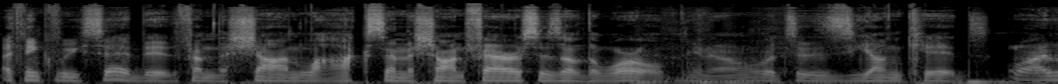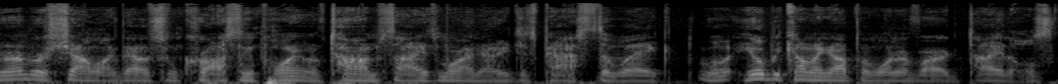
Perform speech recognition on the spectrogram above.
I think we said it, from the Sean Locks and the Sean Ferrises of the world, you know, it's these young kids. Well, I remember Sean like that was from Crossing Point with Tom Sizemore. I know he just passed away. Well, he'll be coming up in one of our titles.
